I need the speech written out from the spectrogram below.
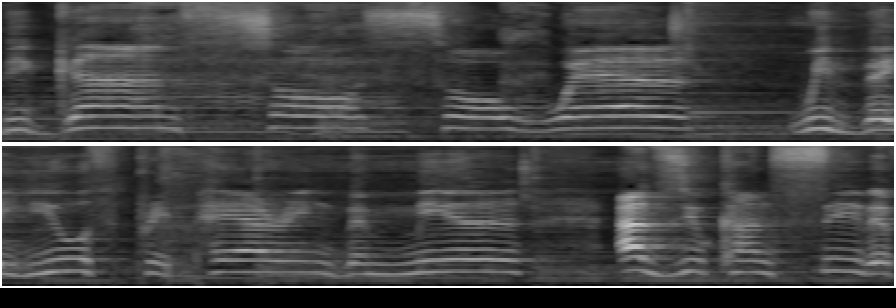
began so, so well with the youth preparing the meal as you can see, the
